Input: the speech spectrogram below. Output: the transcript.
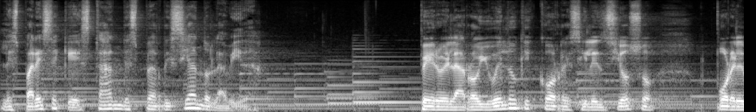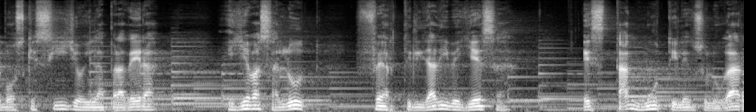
Les parece que están desperdiciando la vida. Pero el arroyuelo que corre silencioso por el bosquecillo y la pradera y lleva salud, fertilidad y belleza es tan útil en su lugar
